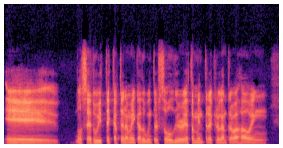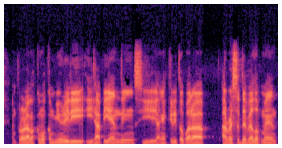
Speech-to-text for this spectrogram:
Eh, no sé, tuviste Captain America The Winter Soldier. Ellos también creo que han trabajado en, en programas como Community y Happy Endings y han escrito para Arrested Development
